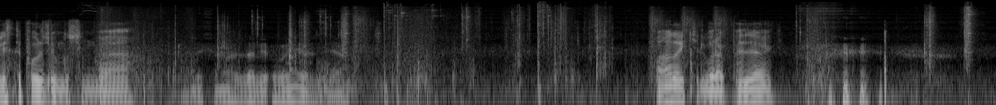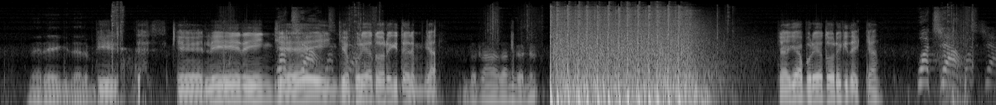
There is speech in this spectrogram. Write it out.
Liste sporcu musun be? Kardeşim arada bir oynuyoruz ya. Bana da kill bırak pezevenk. Nereye gidelim? Bir ses gelir ince ince. Buraya doğru gidelim gel. Dur lan adam gördüm. Gel gel buraya doğru gidelim gel. Watch out!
